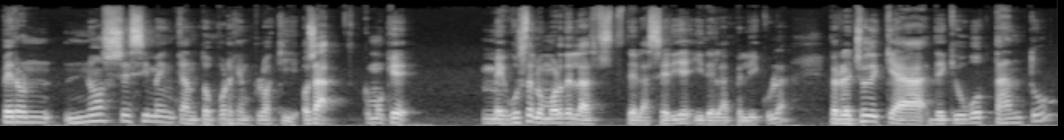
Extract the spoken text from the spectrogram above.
pero no sé si me encantó, por ejemplo, aquí. O sea, como que me gusta el humor de la, de la serie y de la película, pero el hecho de que, de que hubo tanto,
